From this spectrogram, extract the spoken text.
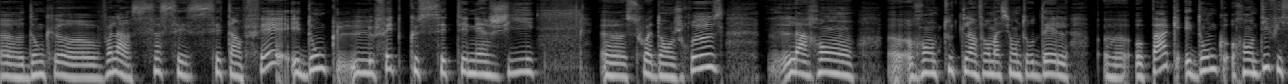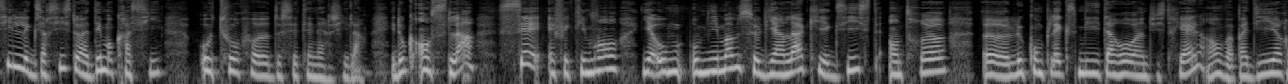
Euh, donc euh, voilà, ça c'est un fait. Et donc le fait que cette énergie euh, soit dangereuse la rend, rend toute l'information autour d'elle opaque et donc rend difficile l'exercice de la démocratie autour de cette énergie-là. Et donc en cela, c'est effectivement, il y a au, minimum ce lien-là qui existe entre le complexe militaro-industriel. Hein, on va pas dire,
